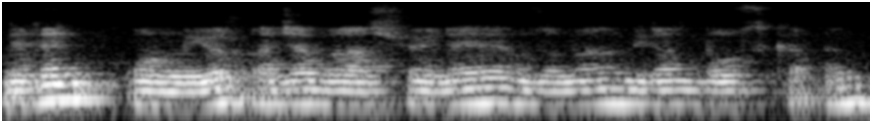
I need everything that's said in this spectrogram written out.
Neden olmuyor? Acaba şöyle o zaman biraz bol sıkalım.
